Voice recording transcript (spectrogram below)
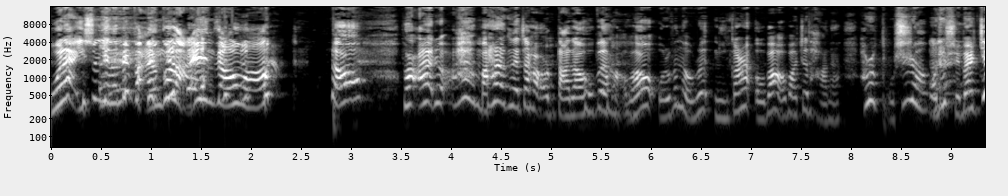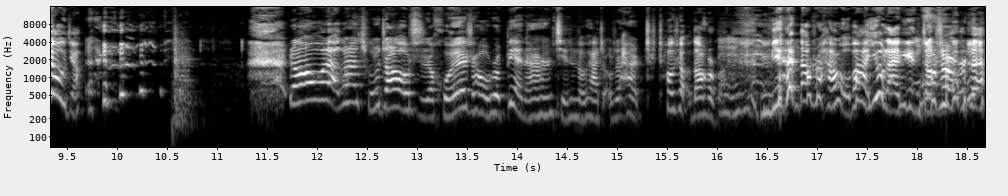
我俩一瞬间都没反应过来，你知道吗？然后完俺俩就啊，马上就跟他正好打招呼问好，完后我就问他，我说你刚才欧巴欧巴叫他呢？他说不是啊，我就随便叫叫。然后我俩刚才出去找老师，回来之后我说别在让寝室楼下走，这还是抄小道吧，你别到时候喊我爸又来给你招手了。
